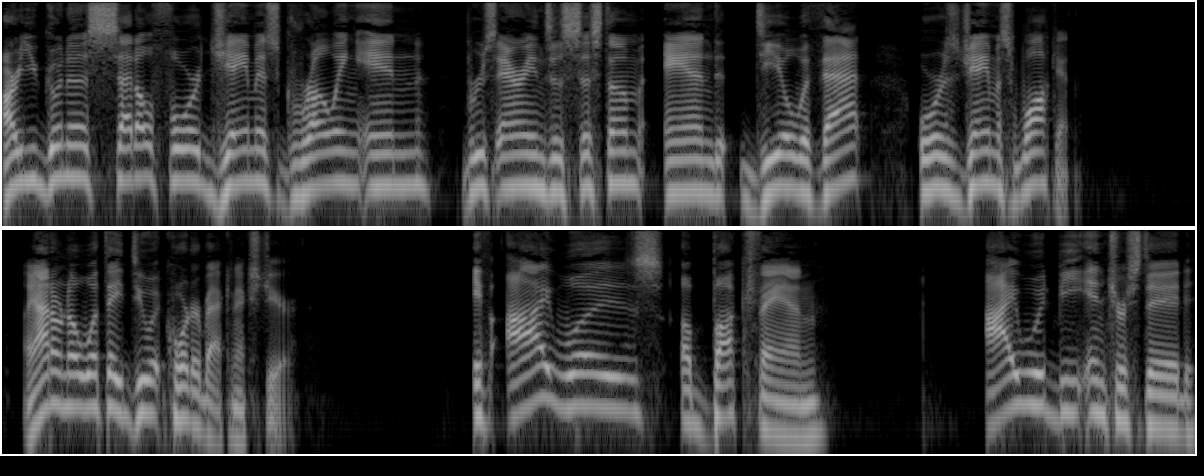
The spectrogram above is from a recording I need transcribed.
Are you going to settle for Jameis growing in Bruce Arians' system and deal with that? Or is Jameis walking? Like, I don't know what they do at quarterback next year. If I was a Buck fan, I would be interested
